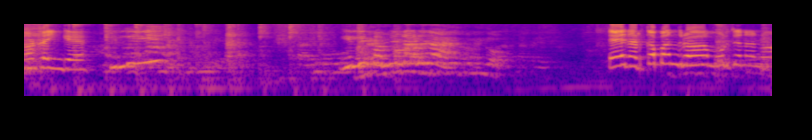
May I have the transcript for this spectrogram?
ನೋಡ್ರಿ ಹಿಂಗೆ. ಇಲ್ಲಿ ಇಲ್ಲಿ ತಮಿಳ್ನಾಡು ಏ ನಡ್ಕ ಬಂದ್ರು ಮೂರ್ ಜನನು.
